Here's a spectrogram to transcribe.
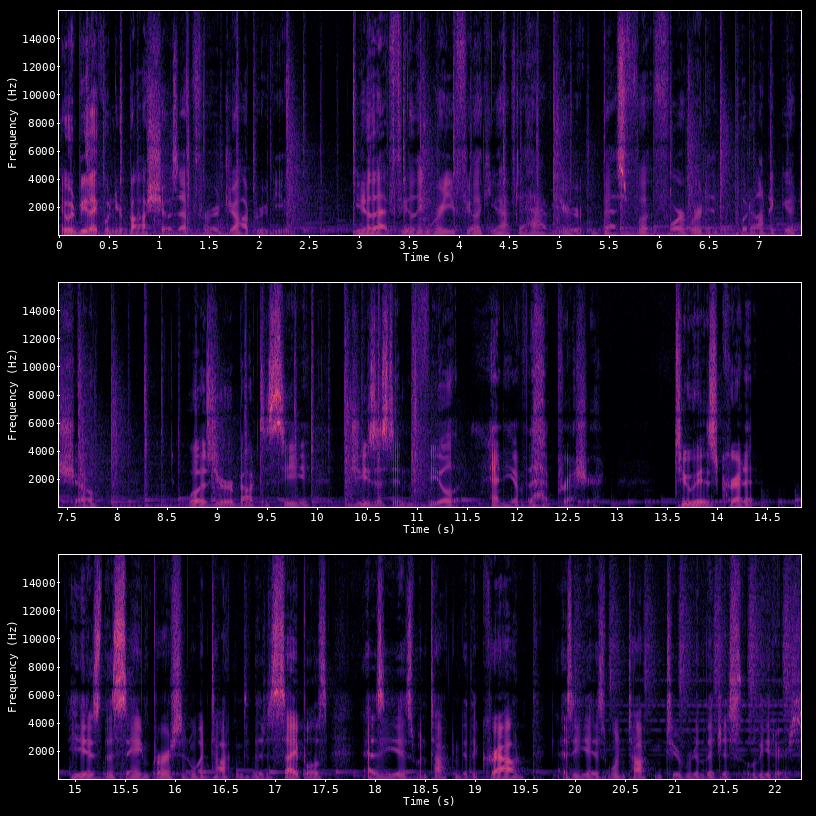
It would be like when your boss shows up for a job review. You know that feeling where you feel like you have to have your best foot forward and put on a good show? Well, as you're about to see, Jesus didn't feel any of that pressure. To his credit, he is the same person when talking to the disciples as he is when talking to the crowd, as he is when talking to religious leaders.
